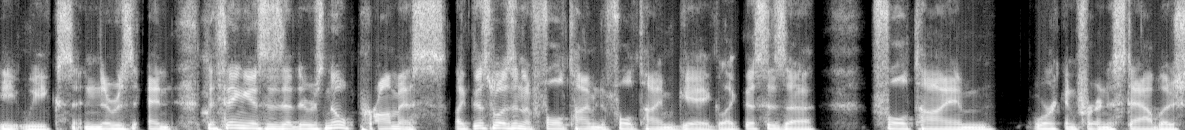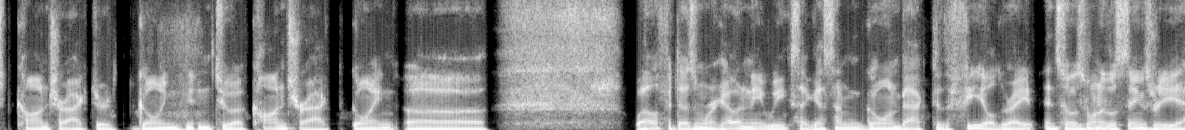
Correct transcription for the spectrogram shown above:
eight weeks, and there was and the thing is is that there was no promise. Like this wasn't a full time to full time gig. Like this is a full time working for an established contractor going into a contract going uh well if it doesn't work out in eight weeks i guess i'm going back to the field right and so it's one of mm-hmm. those things where you,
